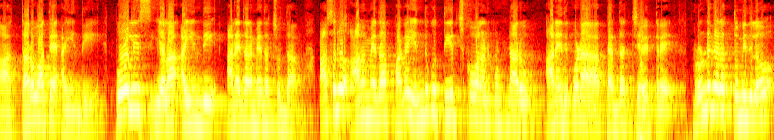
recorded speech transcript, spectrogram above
ఆ తర్వాతే అయింది. పోలీస్ ఎలా అయింది అనే దాని మీద చూద్దాం. అసలు ఆమె మీద పగ ఎందుకు తీర్చుకోవాలనుకుంటున్నారు అనేది కూడా పెద్ద చరిత్రే. రెండు వేల తొమ్మిదిలో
